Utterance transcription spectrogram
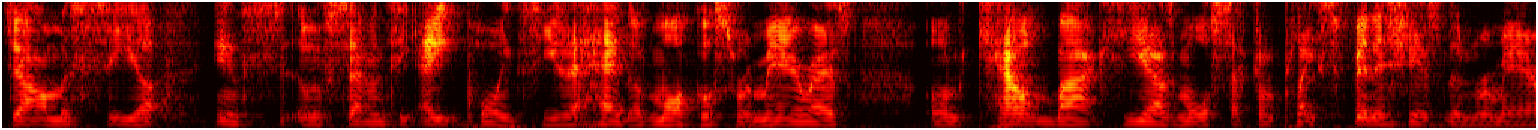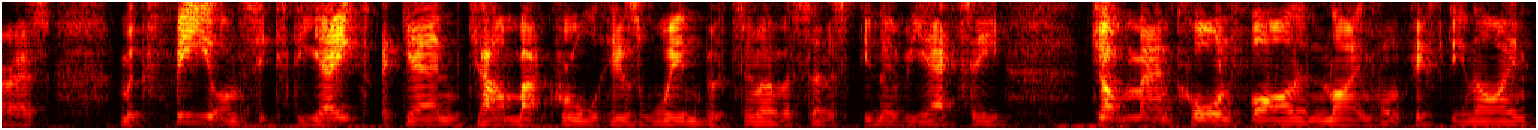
Gian Masia in, with 78 points. He's ahead of Marcos Ramirez on countback, he has more second place finishes than Ramirez. McPhee on 68, again, countback rule, his win puts him over Celestino Vietti. Jakub Kornfeil in 9th on 59,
